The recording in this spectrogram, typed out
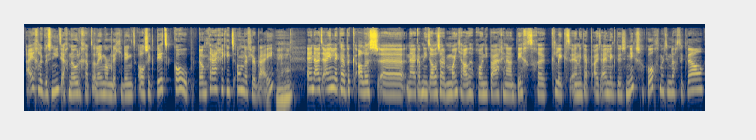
eigenlijk dus niet echt nodig hebt. Alleen maar omdat je denkt, als ik dit koop, dan krijg ik iets anders erbij. Mm-hmm. En uiteindelijk heb ik alles, uh, nou ik heb niet alles uit mijn mandje gehaald. Ik heb gewoon die pagina dichtgeklikt. En ik heb uiteindelijk dus niks gekocht. Maar toen dacht ik wel,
